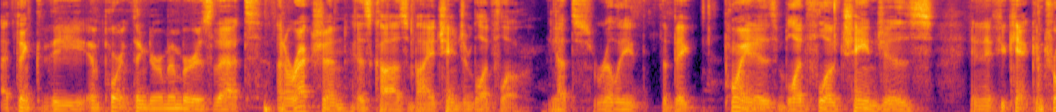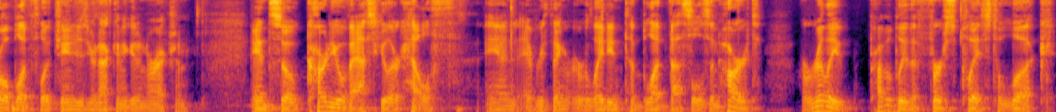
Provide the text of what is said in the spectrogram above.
I think the important thing to remember is that an erection is caused by a change in blood flow. That's really the big point is blood flow changes. And if you can't control blood flow changes, you're not going to get an erection. And so cardiovascular health and everything relating to blood vessels and heart are really probably the first place to look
